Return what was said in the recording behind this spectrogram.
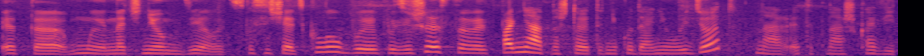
это мы начнем делать? Посещать клубы, путешествовать? Понятно, что это никуда не уйдет, этот наш ковид.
